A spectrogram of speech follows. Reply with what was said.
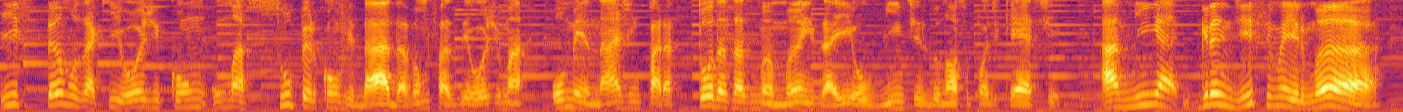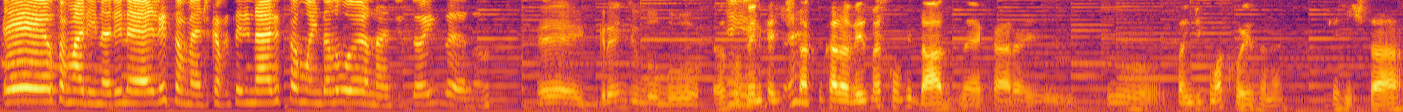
E estamos aqui hoje com uma super convidada. Vamos fazer hoje uma homenagem para todas as mamães aí, ouvintes do nosso podcast. A minha grandíssima irmã. Eu sou Marina Arinelli, sou médica veterinária e sou mãe da Luana, de dois anos. É, grande Lulu. Eu tô vendo que a gente tá com cada vez mais convidados, né, cara? E isso só indica uma coisa, né? Que a gente tá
